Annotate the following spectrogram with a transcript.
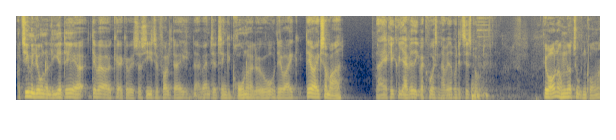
Og 10 millioner lire, det, er, det var, kan, kan vi så sige til folk, der er, der er vant til at tænke kroner eller euro, det var ikke, det var ikke så meget nej, jeg, kan ikke, jeg ved ikke, hvad kursen har været på det tidspunkt. Det var under 100.000 kroner.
